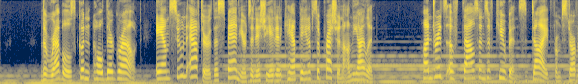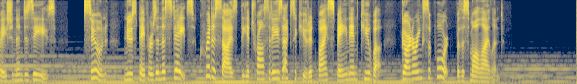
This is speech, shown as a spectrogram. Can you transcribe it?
The rebels couldn't hold their ground, and soon after, the Spaniards initiated a campaign of suppression on the island. Hundreds of thousands of Cubans died from starvation and disease. Soon, newspapers in the States criticized the atrocities executed by Spain and Cuba, garnering support for the small island.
